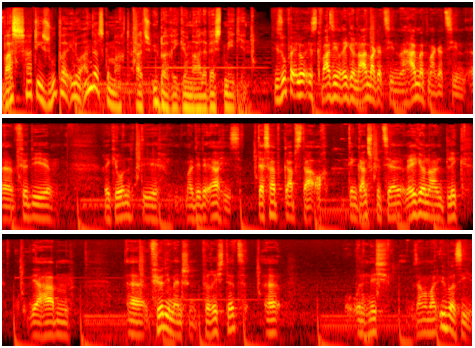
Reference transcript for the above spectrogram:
was hat die Super Illo anders gemacht als überregionale Westmedien? Die Super Illo ist quasi ein Regionalmagazin, ein Heimatmagazin äh, für die Region, die mal DDR hieß. Deshalb gab es da auch den ganz speziell regionalen Blick. Wir haben äh, für die Menschen berichtet äh, und nicht, sagen wir mal, über sie.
